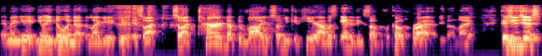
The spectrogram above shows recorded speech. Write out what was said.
hey, man, you you ain't doing nothing. Like you, you, so I so I turned up the volume so he could hear. I was editing something for Coach Prime, you know, like because you just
